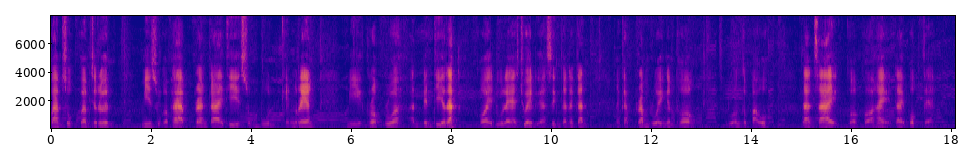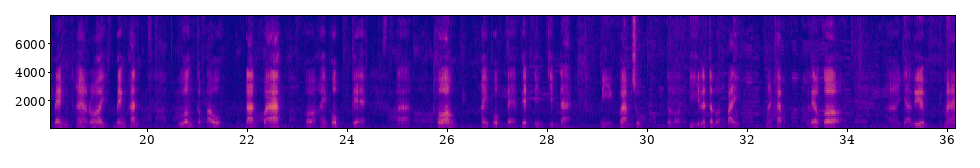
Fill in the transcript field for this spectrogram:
ความสุขความเจริญ มีสุขภาพร่างกายที่สมบูรณ์แข็งแรง มีครอบครัวอันเป็นที่รักคอยดูแลช่วยเหลือซึ่งกันและกันนะครับร่ำรวยเงินทองหลวงกระเป๋า ด้านซ้ายก็ขอให้ได้พบแต่แบงค์ห้าร้อยแบงค์พันล้วงกระเป๋าด้านขวา ก็ให้พบแต่ทองให้พบแต่เพชรนินจินดา มีความสุขตลอดปีและตลอดไปนะครับ แล้วก็อ่าอย่าลืมมา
